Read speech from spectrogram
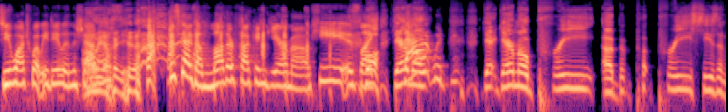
Do you watch what we do in the Oh, shadows? yeah, yeah. This guy's a motherfucking Guillermo. He is like well, Guillermo, that would be Gu- Guillermo pre uh, pre season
